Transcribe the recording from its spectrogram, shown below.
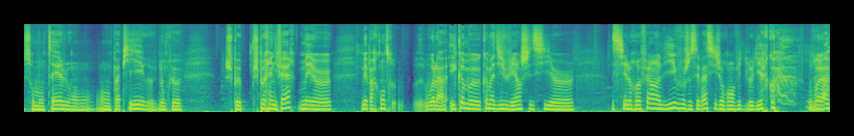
sur mon tel en, en papier, donc je peux je peux rien y faire. Mais mais par contre, voilà. Et comme comme a dit Julien, je sais si si elle refait un livre, je sais pas si j'aurai envie de le lire quoi. voilà.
